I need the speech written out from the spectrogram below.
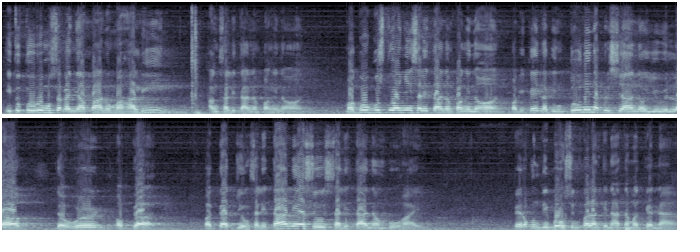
ituturo mo sa kanya paano mahalin ang salita ng Panginoon. magugustuhan niya yung salita ng Panginoon. Pag ikay naging tunay na Krisyano, you will love the Word of God. Pagkat yung salita ni Jesus, salita ng buhay. Pero kung devotion pa lang tinatamad ka na,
